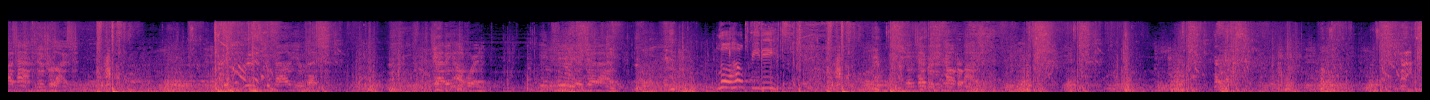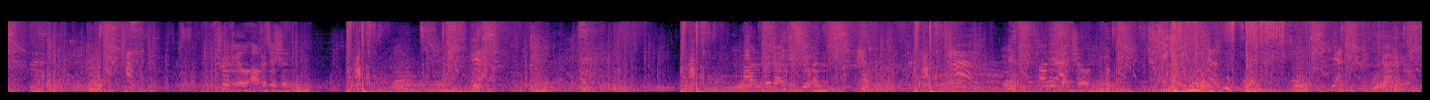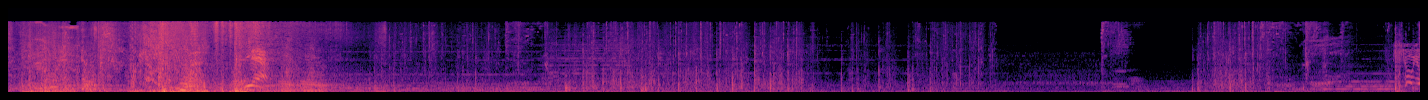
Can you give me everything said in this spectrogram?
Attack neutralized. Valueless. Jabbing upward. Inferior Jedi. Little help, BD. Integrity compromised. Trivial opposition.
